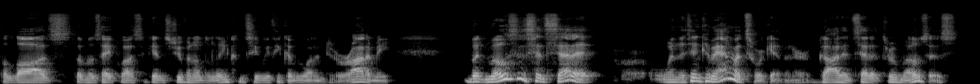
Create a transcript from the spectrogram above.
the laws, the Mosaic laws against juvenile delinquency, we think of the one in Deuteronomy. But Moses had said it when the Ten Commandments were given, or God had said it through Moses,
